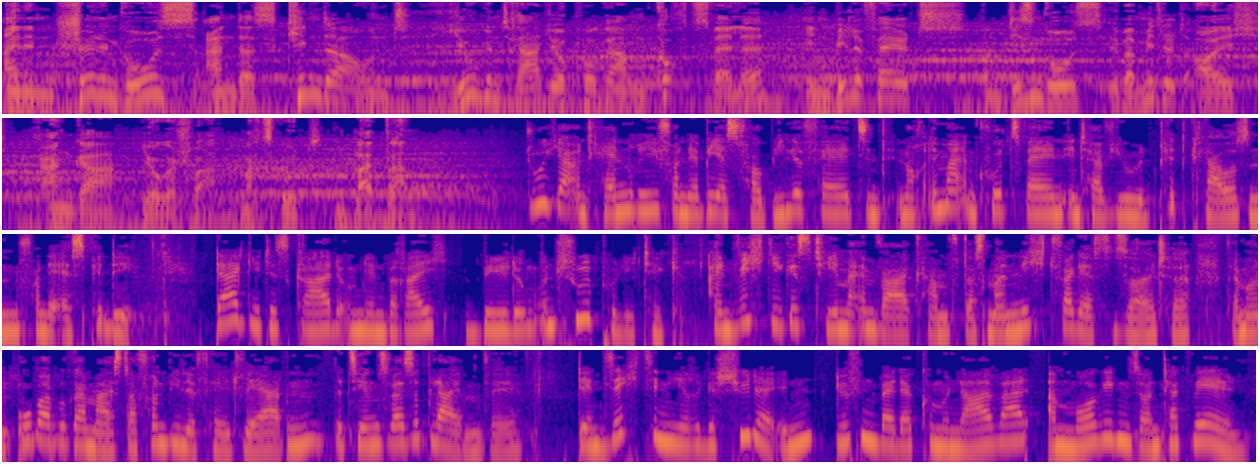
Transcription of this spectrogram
Einen schönen Gruß an das Kinder- und Jugendradioprogramm Kurzwelle in Bielefeld. Und diesen Gruß übermittelt euch Ranga Yogeshwar. Macht's gut und bleibt dran. Julia und Henry von der BSV Bielefeld sind noch immer im Kurzwellen-Interview mit Pitt Clausen von der SPD. Da geht es gerade um den Bereich Bildung und Schulpolitik. Ein wichtiges Thema im Wahlkampf, das man nicht vergessen sollte, wenn man Oberbürgermeister von Bielefeld werden bzw. bleiben will. Denn 16-jährige SchülerInnen dürfen bei der Kommunalwahl am morgigen Sonntag wählen.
